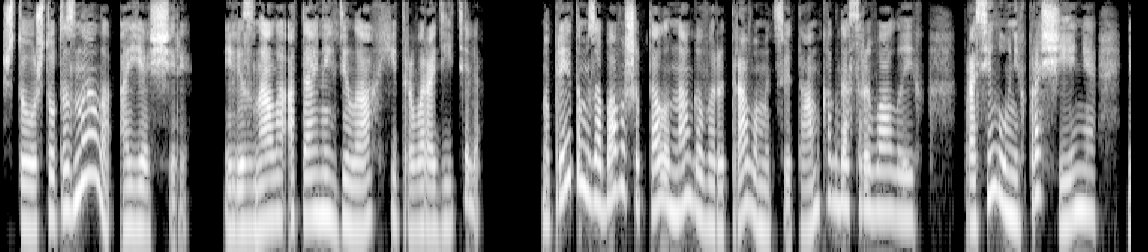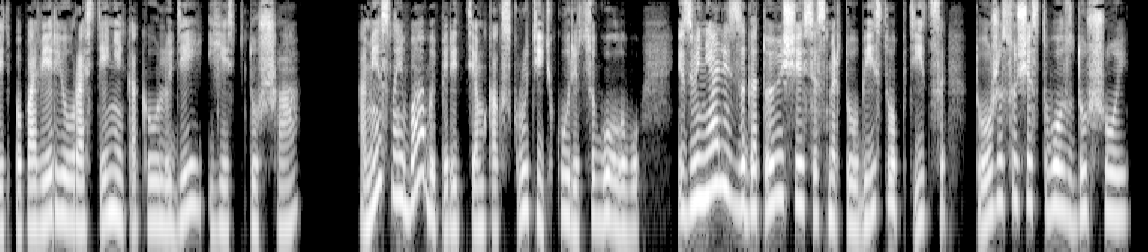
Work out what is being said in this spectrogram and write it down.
что что-то знала о ящере или знала о тайных делах хитрого родителя но при этом Забава шептала наговоры травам и цветам, когда срывала их, просила у них прощения, ведь по поверью у растений, как и у людей, есть душа. А местные бабы, перед тем, как скрутить курице голову, извинялись за готовящееся смертоубийство птицы, тоже существо с душой.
